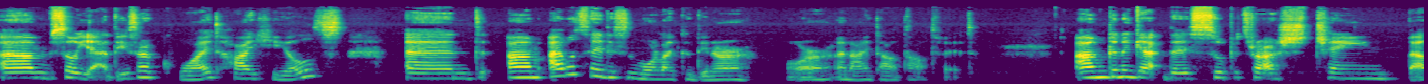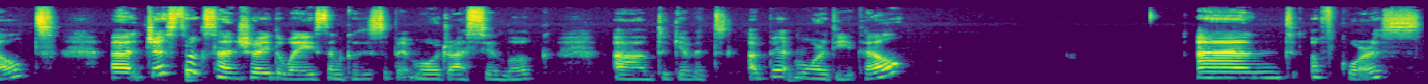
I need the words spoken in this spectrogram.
Um, so yeah, these are quite high heels and um, I would say this is more like a dinner or a night out outfit. I'm gonna get this super trash chain belt uh, just to accentuate the waist and because it's a bit more dressy look um, to give it a bit more detail. And of course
